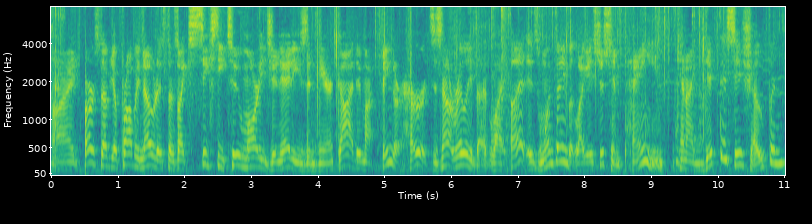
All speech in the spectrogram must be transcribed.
Alright, first up, you'll probably notice there's like 62 Marty Jannetty's in here. God, dude, my finger hurts. It's not really that, like, cut is one thing, but like, it's just in pain. Can I get this ish open?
